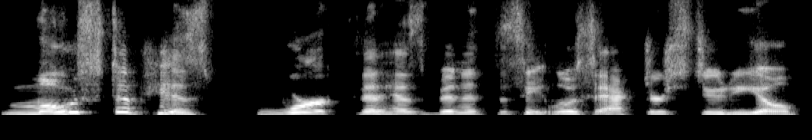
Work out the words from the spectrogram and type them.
most of his work that has been at the st louis actor studio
